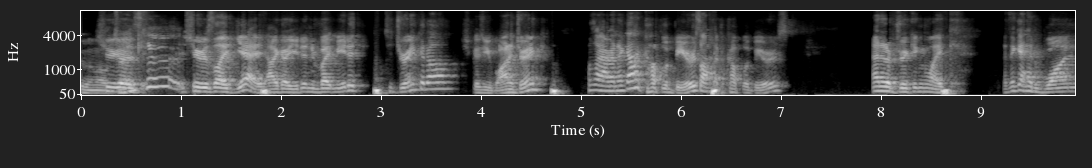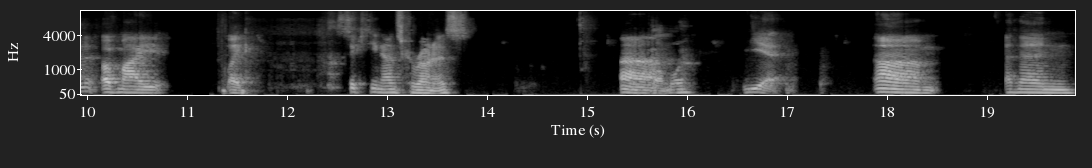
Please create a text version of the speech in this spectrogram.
She goes, drink. she was like, yeah. I go, you didn't invite me to, to drink at all? She goes, you want to drink? I was like, I mean, I got a couple of beers. I'll have a couple of beers. I ended up drinking like, I think I had one of my like 16 ounce Coronas. Um, yeah. Um, and then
